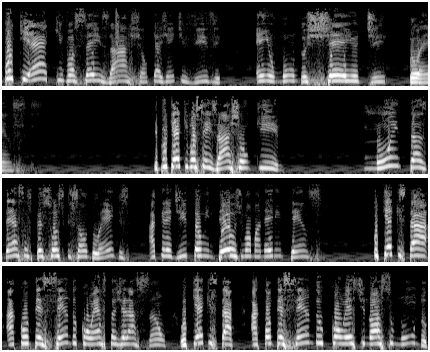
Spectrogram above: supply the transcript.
Por que é que vocês acham que a gente vive em um mundo cheio de doenças? E por que é que vocês acham que muitas dessas pessoas que são doentes acreditam em Deus de uma maneira intensa? O que é que está acontecendo com esta geração? O que é que está acontecendo com este nosso mundo?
